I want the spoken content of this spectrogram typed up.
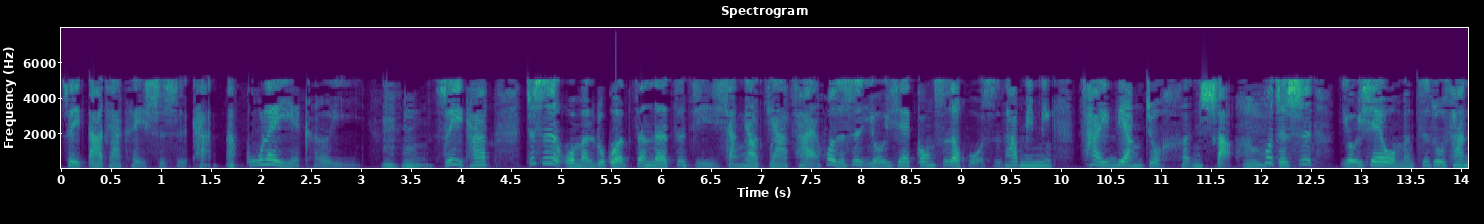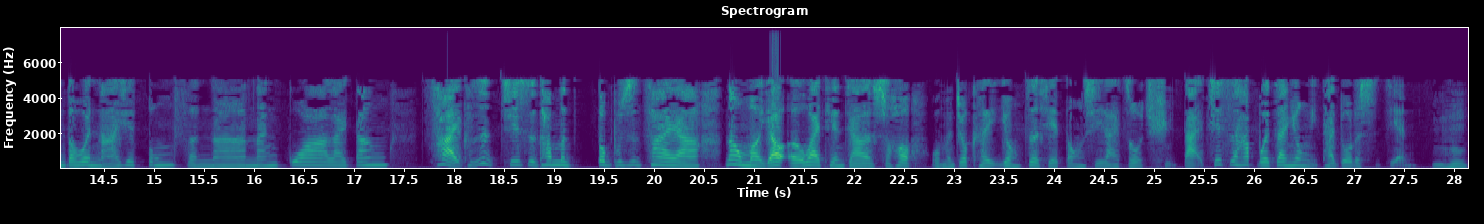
所以大家可以试试看。那菇类也可以，嗯，嗯，所以它就是我们如果真的自己想要加菜，或者是有一些公司的伙食，它明明菜量就很少，嗯或者是有一些我们自助餐都会拿一些冬粉啊、南瓜啊来当菜，可是其实他们。都不是菜啊，那我们要额外添加的时候，我们就可以用这些东西来做取代。其实它不会占用你太多的时间，嗯哼，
